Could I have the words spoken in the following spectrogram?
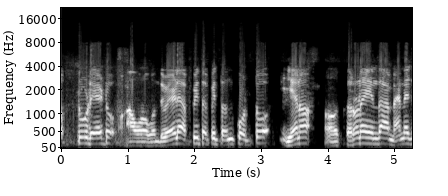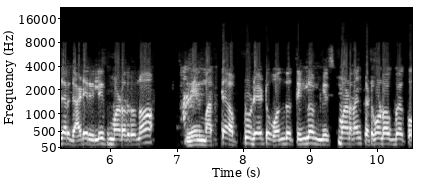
ಅಪ್ ಟು ಡೇಟ್ ಒಂದ್ ವೇಳೆ ಅಪ್ಪಿ ತಪ್ಪಿ ತಂದು ಕೊಟ್ಟು ಏನೋ ಕರುಣೆಯಿಂದ ಮ್ಯಾನೇಜರ್ ಗಾಡಿ ರಿಲೀಸ್ ಮಾಡಿದ್ರು ನೀನ್ ಮತ್ತೆ ಅಪ್ ಟು ಡೇಟ್ ಒಂದು ತಿಂಗಳು ಮಿಸ್ ಮಾಡ್ದಂಗ್ ಕಟ್ಕೊಂಡ್ ಹೋಗ್ಬೇಕು.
